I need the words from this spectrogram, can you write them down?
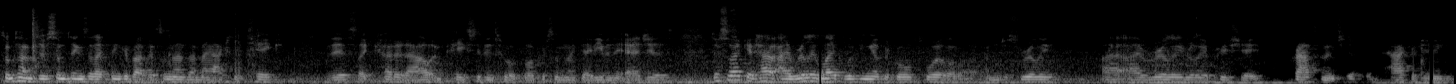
Sometimes there's some things that I think about that sometimes I might actually take this, like cut it out and paste it into a book or something like that, even the edges, just so I could have. I really like looking at the gold foil a lot. I'm just really, I, I really, really appreciate craftsmanship and packaging,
